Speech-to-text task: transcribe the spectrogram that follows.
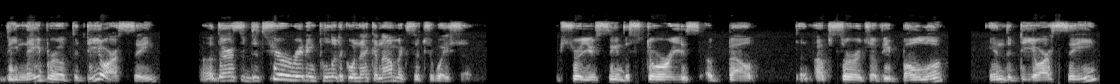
the neighbor of the DRC, uh, there's a deteriorating political and economic situation. I'm sure you've seen the stories about an upsurge of Ebola in the DRC.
